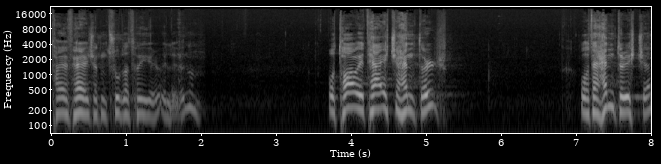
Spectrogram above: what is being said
Ta i færre tjøkken trobla tøyer i løven. Og ta i det ikke henter og det henter ikke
